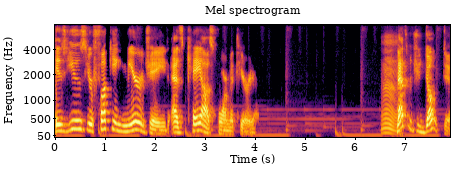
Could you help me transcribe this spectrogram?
is use your fucking Mirror Jade as Chaos Form material. Hmm. That's what you don't do.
